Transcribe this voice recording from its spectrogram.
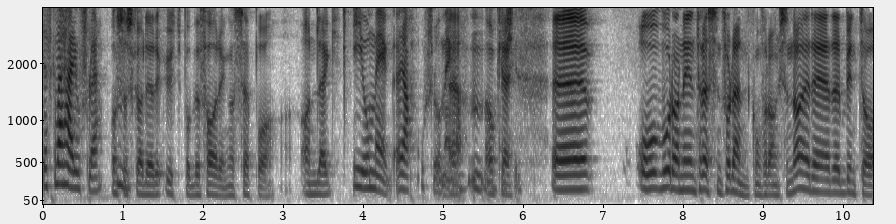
Det skal være her i Oslo, ja. Mm. Og så skal dere ut på befaring og se på anlegg? I Omega, ja. Oslo Omega. Ja, mm, okay. Og hvordan er interessen for den konferansen? da? Er, det, er, det å,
